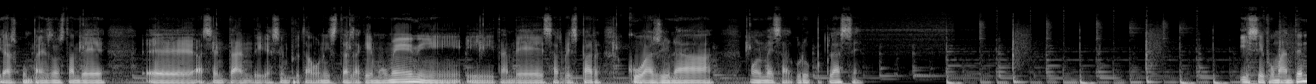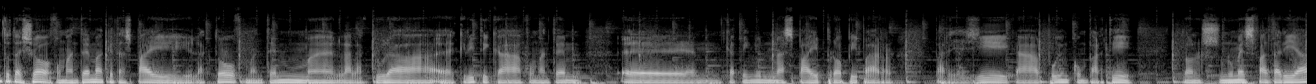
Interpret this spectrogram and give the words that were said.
i els companys doncs, també eh, es senten diguéssim protagonistes d'aquell moment i, i també serveix per cohesionar molt més el grup classe. I si fomentem tot això, fomentem aquest espai lector, fomentem eh, la lectura eh, crítica, fomentem eh, que tinguin un espai propi per, per llegir, que puguin compartir, doncs només faltaria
